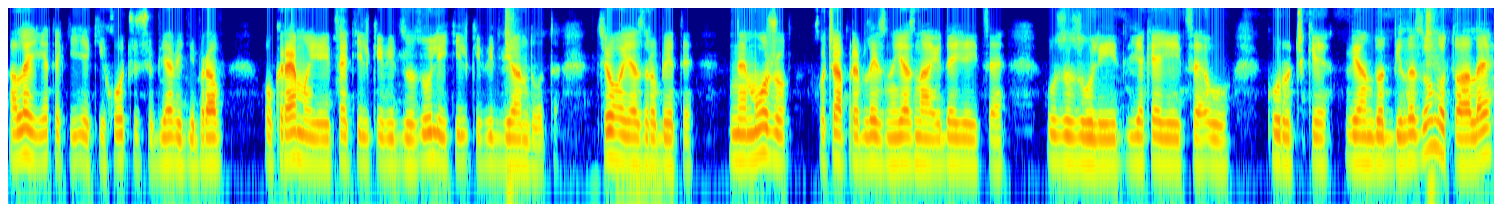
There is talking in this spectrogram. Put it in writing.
Але є такі, які хочуть, щоб я відібрав окремо яйце тільки від зозулі і тільки від віандота. Цього я зробити не можу, хоча приблизно я знаю, де яйце у зозулі і яке яйце у курочки віандот біле золото, але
